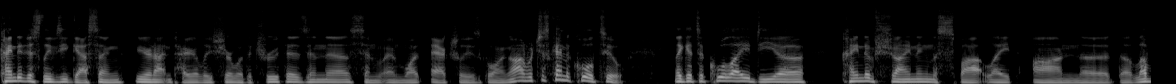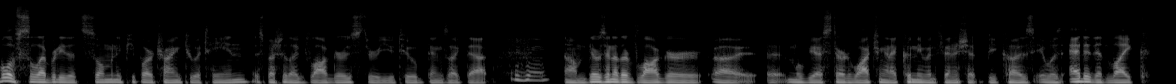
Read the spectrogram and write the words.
kind of just leaves you guessing you're not entirely sure what the truth is in this and and what actually is going on which is kind of cool too like it's a cool idea kind of shining the spotlight on the the level of celebrity that so many people are trying to attain, especially like vloggers through YouTube, things like that. Mhm. Um, there was another vlogger uh, uh, movie I started watching and I couldn't even finish it because it was edited like,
